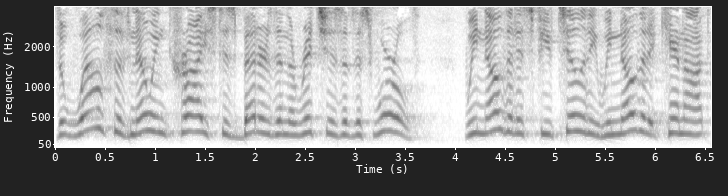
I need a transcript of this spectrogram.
The wealth of knowing Christ is better than the riches of this world. We know that it's futility. We know that it cannot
